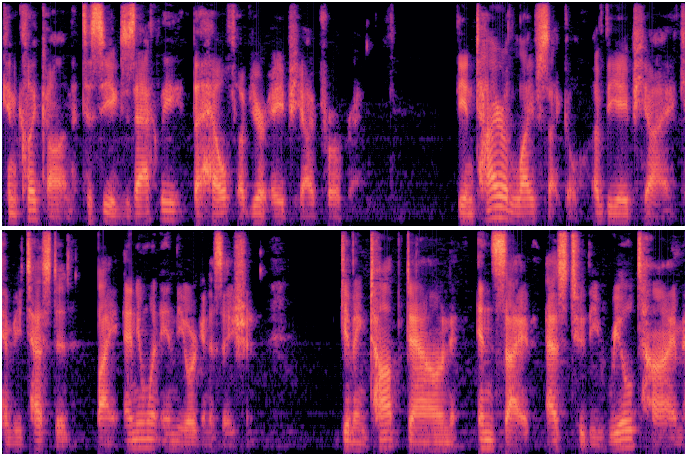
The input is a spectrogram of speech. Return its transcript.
can click on to see exactly the health of your API program. The entire lifecycle of the API can be tested by anyone in the organization. giving top down insight as to the real time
